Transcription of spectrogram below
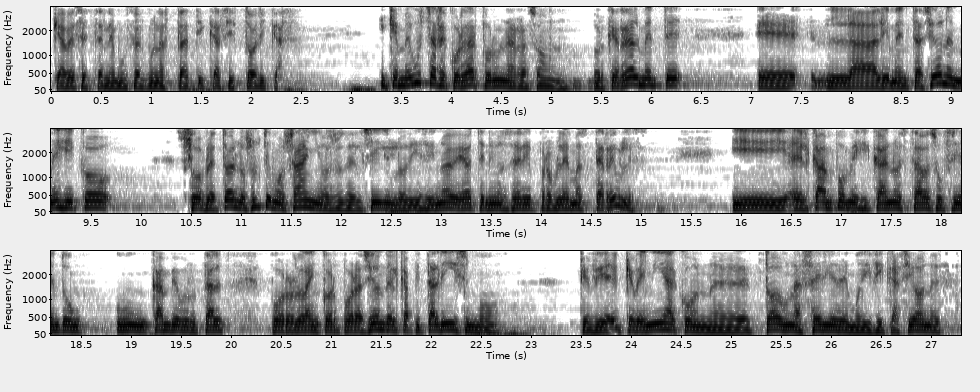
que a veces tenemos algunas pláticas históricas. Y que me gusta recordar por una razón, porque realmente eh, la alimentación en México, sobre todo en los últimos años del siglo XIX, ha tenido una serie de problemas terribles. Y el campo mexicano estaba sufriendo un, cambio brutal por la incorporación del capitalismo, que, venía con eh, toda una serie de modificaciones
